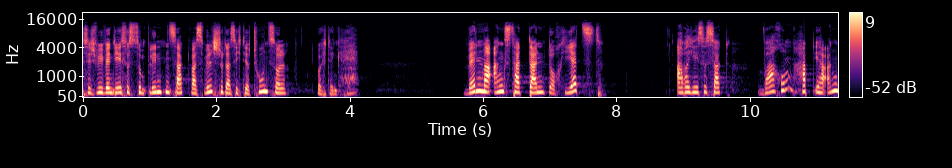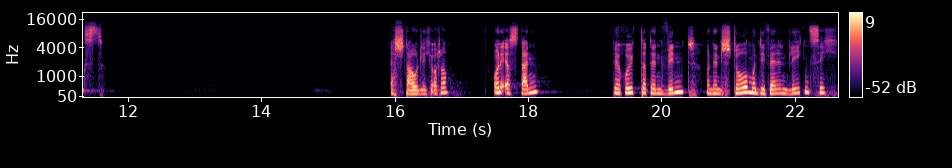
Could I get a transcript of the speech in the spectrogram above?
das ist wie wenn Jesus zum Blinden sagt, was willst du, dass ich dir tun soll? Wo ich denke, hä? Wenn man Angst hat, dann doch jetzt. Aber Jesus sagt, warum habt ihr Angst? Erstaunlich, oder? Und erst dann beruhigt er den Wind und den Sturm und die Wellen legen sich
